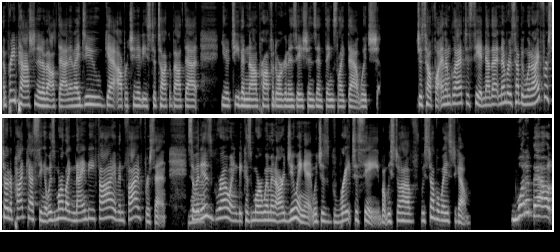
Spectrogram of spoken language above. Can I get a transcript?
I'm pretty passionate about that. And I do get opportunities to talk about that, you know, to even nonprofit organizations and things like that, which just helpful. And I'm glad to see it. Now that number is helping. When I first started podcasting, it was more like 95 and 5%. So it is growing because more women are doing it, which is great to see, but we still have, we still have a ways to go. What about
